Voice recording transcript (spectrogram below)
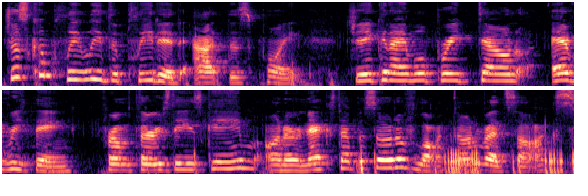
just completely depleted at this point. Jake and I will break down everything from Thursday's game on our next episode of Locked On Red Sox.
